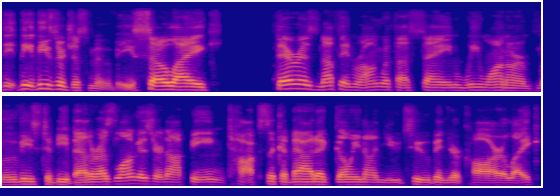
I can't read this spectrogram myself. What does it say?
th- th- these are just movies. So like there is nothing wrong with us saying we want our movies to be better as long as you're not being toxic about it going on youtube in your car like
